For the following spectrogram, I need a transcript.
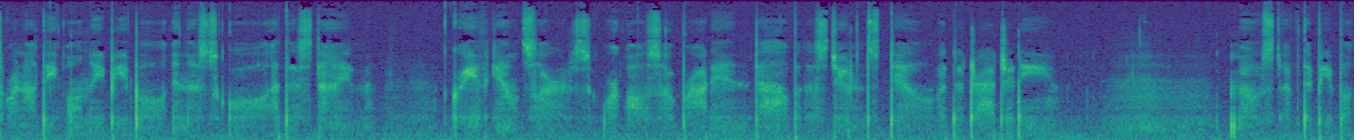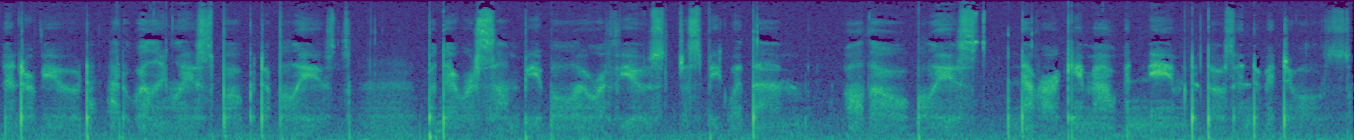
police were not the only people in the school at this time. Grief counselors were also brought in to help the students deal with the tragedy. Most of the people interviewed had willingly spoke to police, but there were some people who refused to speak with them, although police never came out and named those individuals.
